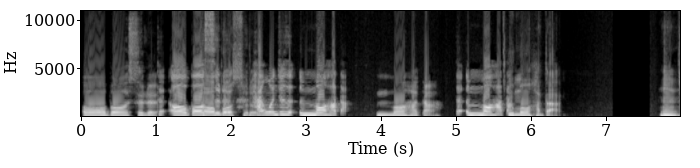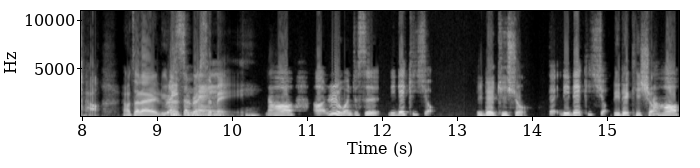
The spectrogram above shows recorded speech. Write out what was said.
o b o s u r 对 o b o s u r 韩文就是 umohada，umohada，对 umohada，umohada。嗯，好，然后再来履历 resume，然后呃，日文就是 lidekisho，lidekisho，对 lidekisho，lidekisho。然后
